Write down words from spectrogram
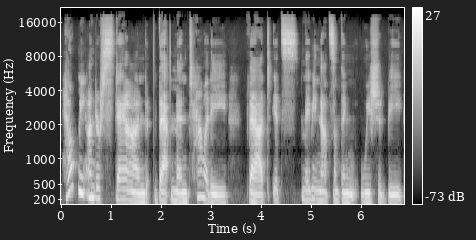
help me understand that mentality that it's maybe not something we should be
